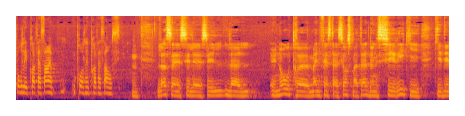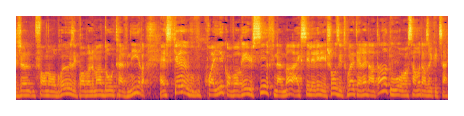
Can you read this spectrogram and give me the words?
pour les professeurs, pour les professeurs aussi. Hmm. Là, c'est le une autre manifestation ce matin d'une série qui, qui est déjà fort nombreuse et probablement d'autres à venir. Est-ce que vous croyez qu'on va réussir finalement à accélérer les choses et trouver un terrain d'entente ou on s'en va dans un cul-de-sac?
